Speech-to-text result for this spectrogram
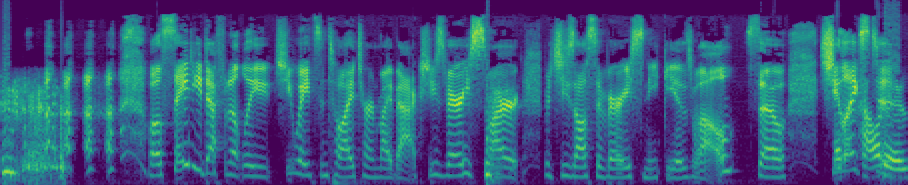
well, Sadie definitely she waits until I turn my back. She's very smart, but she's also very sneaky as well. So she That's likes to.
